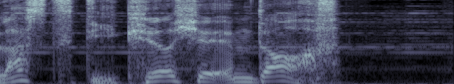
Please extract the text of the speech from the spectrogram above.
Lasst die Kirche im Dorf.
